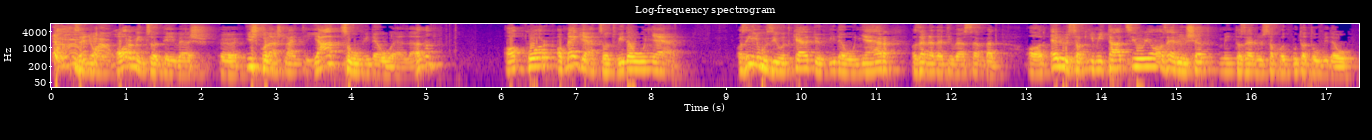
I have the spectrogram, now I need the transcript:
18-35 éves iskolás lányt játszó videó ellen, akkor a megjátszott videó nyer. Az illúziót keltő videó nyer az eredetivel szemben. Az erőszak imitációja az erősebb, mint az erőszakot mutató videó.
